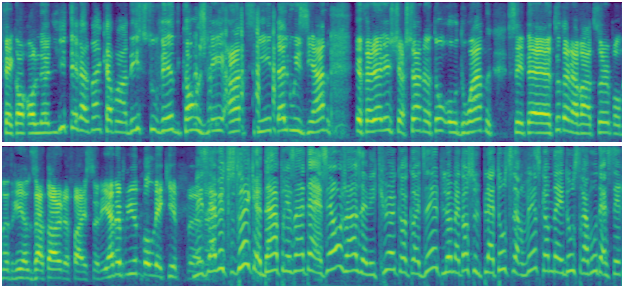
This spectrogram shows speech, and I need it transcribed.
Fait qu'on on l'a littéralement commandé sous vide, congelé, entier, de la Louisiane. Il fallu aller le chercher en auto aux douanes. C'était toute une aventure pour notre réalisateur de faire ça. Il y en a pris une pour l'équipe. Mais ça veut-tu dire que dans la présentation, genre, vous avez cuit un crocodile, puis là, mettons, sur le plateau de service, comme dans les 12 travaux d'Astérix,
